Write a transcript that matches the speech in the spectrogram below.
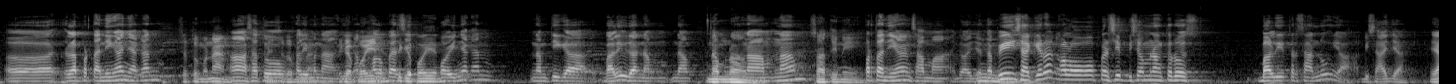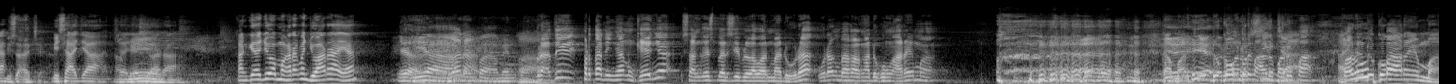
Eh, dalam pertandingannya kan Satu menang. ah, satu, kali menang. Tiga Ya kan, poin. Kalau Persib poin. poinnya kan 63, Bali udah 6 6 6-6 6 saat ini. pertandingan sama itu aja. Tapi saya kira kalau Persib bisa menang terus Bali tersandung ya bisa aja ya. Bisa aja. Bisa aja, bisa aja Amin. juara. Kan kita juga mengharapkan juara ya. Iya, juara. amin Pak, amin Pak. Berarti pertandingan kayaknya Sanggeus Persib lawan Madura, orang bakal ngadukung Arema. Kabarnya Iya, iya, dukung Persija. rupa-rupa. Akhirnya dukung Arema.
